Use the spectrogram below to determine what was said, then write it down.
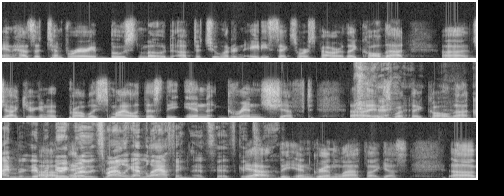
and has a temporary boost mode up to 286 horsepower. They call that, uh, Jack, you're going to probably smile at this, the N Grin shift uh, is what they call that. I'm doing uh, more than smiling, I'm laughing. That's, that's good. Yeah, the N Grin laugh, I guess. Uh,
